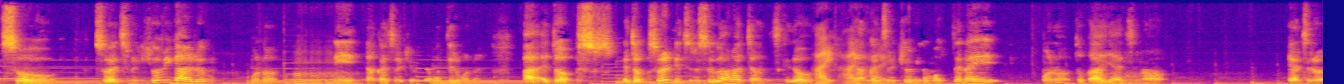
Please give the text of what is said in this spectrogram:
そう、そうその興味があるものうんうんうん。に、なんかその興味が持ってるもの、あ、えっと、すえっと、それにすぐハマっちゃうんですけど、はいはいなんかはい。その興味が持ってないものとか、うんいやつの、いやつの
